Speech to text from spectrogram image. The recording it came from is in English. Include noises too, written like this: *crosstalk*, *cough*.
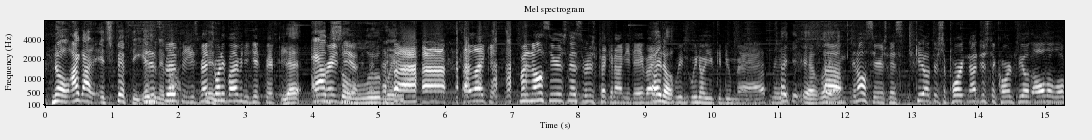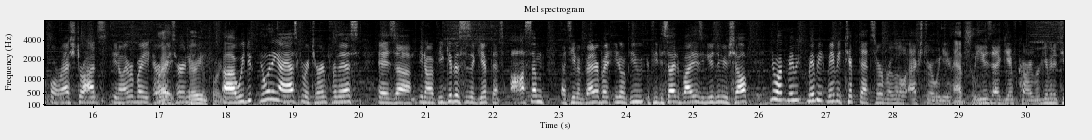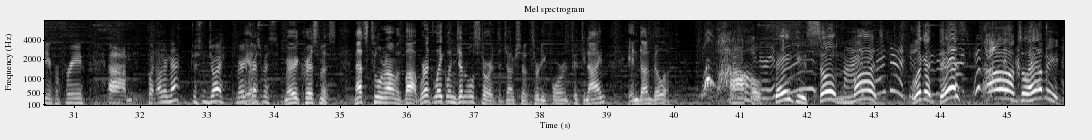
no, *laughs* I got it. It's 50, isn't it's it? Bob? 50. You spend 25 and you get 50. Yeah, A great deal. absolutely. *laughs* I like it. But in all seriousness, we're just picking on you, Dave. I know. We, we know you can do math, maybe. I can- yeah, well, um, in all seriousness, get out there, support not just the cornfield, all the local restaurants. You know, everybody, everybody's Right, heard. very important. Uh, we do. The only thing I ask in return for this is, um, you know, if you give this as a gift, that's awesome. That's even better. But you know, if you if you decide to buy these and use them yourself, you know what? Maybe maybe maybe tip that server a little extra when you when you use that gift card. We're giving it to you for free. Um, but other than that, just enjoy. Merry Yeah. Christmas. Merry Christmas. That's Tooling Around with Bob. We're at Lakeland General Store at the junction of 34 and 59 in Dunvilla. Wow, thank you so much. Look at this. Oh, I'm so happy.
